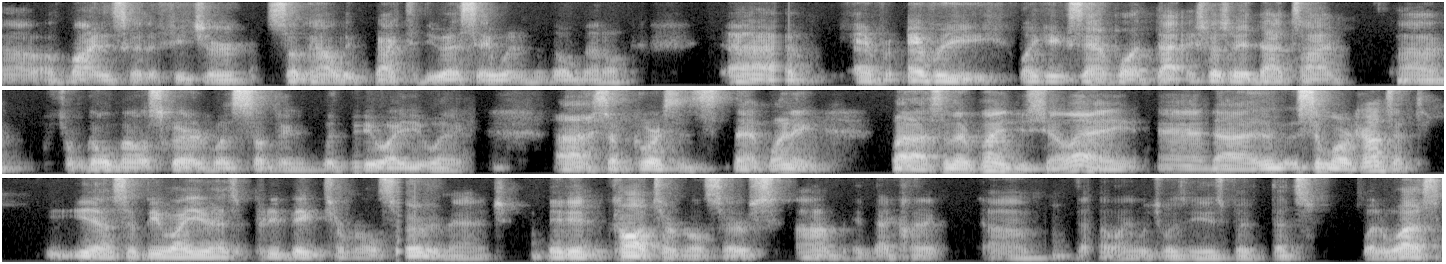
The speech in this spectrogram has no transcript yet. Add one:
uh, of mine is going to feature somehow link back to the USA winning the gold medal. Uh, every, every like example at that, especially at that time, uh, from gold medal squared was something with BYU winning. Uh, so of course it's them winning. But uh, so they're playing UCLA, and uh, similar concept. You know, so BYU has a pretty big terminal serve advantage. They didn't call it terminal serves um, in that clinic. Um, that language wasn't used, but that's what it was.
